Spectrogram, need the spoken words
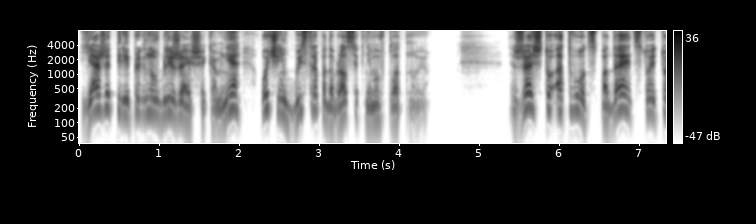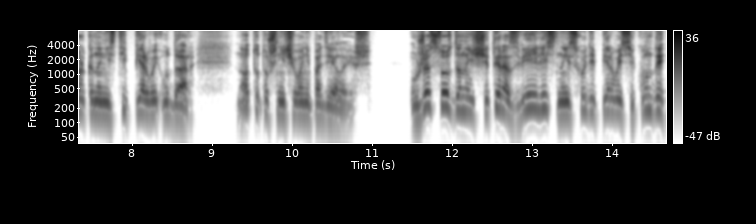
я же, перепрыгнув ближайший ко мне, очень быстро подобрался к нему вплотную. Жаль, что отвод спадает, стоит только нанести первый удар, но тут уж ничего не поделаешь. Уже созданные щиты развеялись на исходе первой секунды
